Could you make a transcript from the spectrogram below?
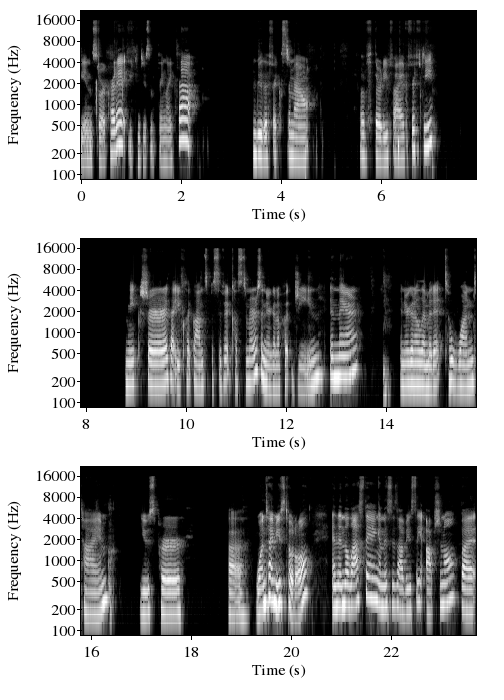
in store credit. You can do something like that and do the fixed amount of 35.50. Make sure that you click on specific customers and you're going to put Jean in there and you're going to limit it to one time use per uh, one time use total. And then the last thing, and this is obviously optional, but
